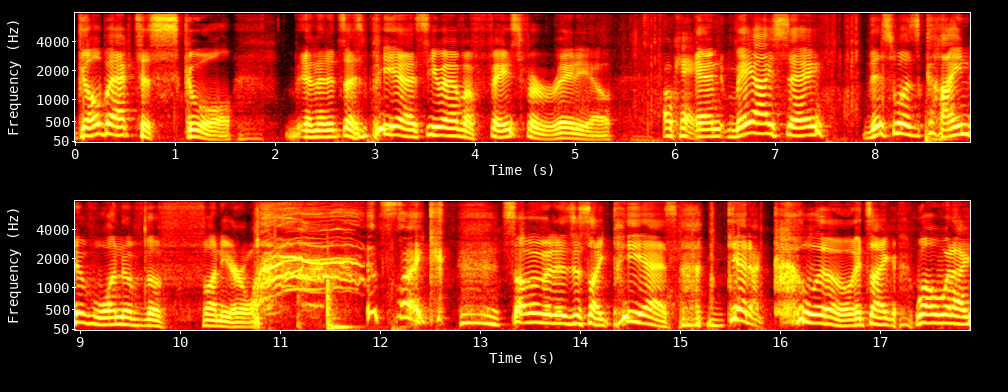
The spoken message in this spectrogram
Go back to school. And then it says, P.S. You have a face for radio. Okay. And may I say, this was kind of one of the funnier ones. it's like some of it is just like P.S. Get a clue. It's like, well, when I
